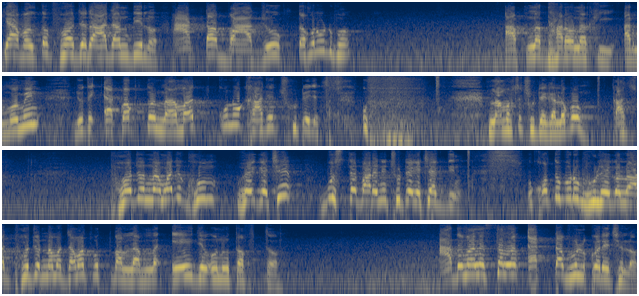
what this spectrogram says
কে বলতো ফজর আজান দিল, আটটা বাজুক, তখন উঠবো। আপনার ধারণা কি? আর মমিন যদি একক তো নামাজ কোনো কাজে ছুটে যায় উফ, নামাজটা ছুটে গেল গো। কাজ ফজর নামাজে ঘুম হয়ে গেছে, বুঝতে পারেনি ছুটে গেছে একদিন। ও কত বড় ভুল হয়ে গেলো, আজ ফজর নামাজ জামাত পড়তে পারলাম না। এই যে অনুতপ্ত। আদম আলাইসাল্লাম একটা ভুল করেছিল।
